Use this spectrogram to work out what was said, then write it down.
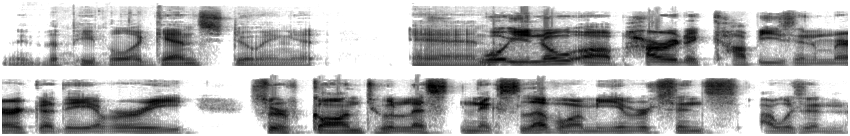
the people against doing it. And well, you know, uh, pirated copies in America they have already sort of gone to a less, next level. I mean, ever since I was in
